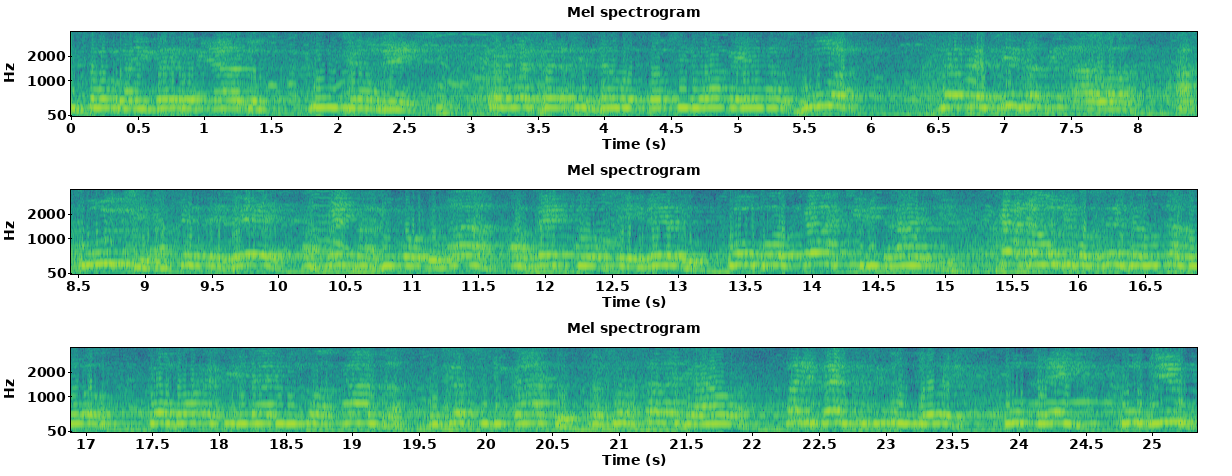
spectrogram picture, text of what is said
estão envergonhados mundialmente. Então nós precisamos continuar ganhando as ruas não precisa a, a CUT, a CTB, a Frente Brasil Popular, a Frente Povo Sem Medo, convocar atividade. Cada um de vocês é lutador. Convoca atividade na sua casa, no seu sindicato, na sua sala de aula. Manifeste-se com dois, com três, com mil,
